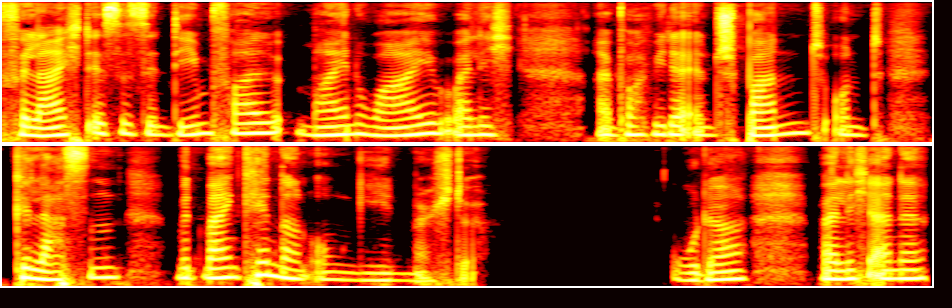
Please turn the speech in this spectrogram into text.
Vielleicht ist es in dem Fall mein Why, weil ich einfach wieder entspannt und gelassen mit meinen Kindern umgehen möchte. Oder weil ich eine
